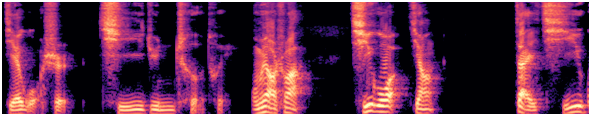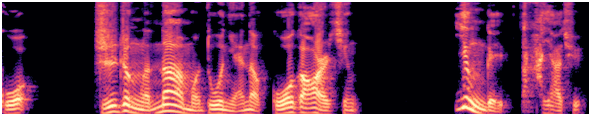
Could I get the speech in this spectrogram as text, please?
结果是齐军撤退。我们要说啊，齐国将在齐国执政了那么多年的国高二卿硬给打下去，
